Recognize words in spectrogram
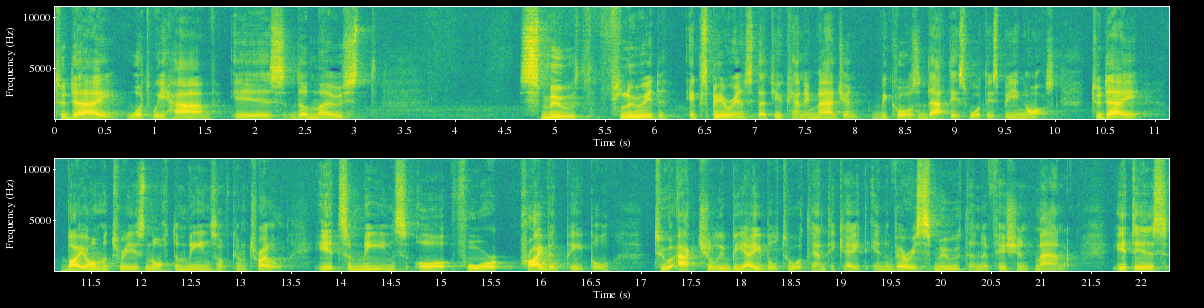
Today, what we have is the most smooth, fluid experience that you can imagine because that is what is being asked. Today, biometry is not a means of control. It's a means of, for private people to actually be able to authenticate in a very smooth and efficient manner. It is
